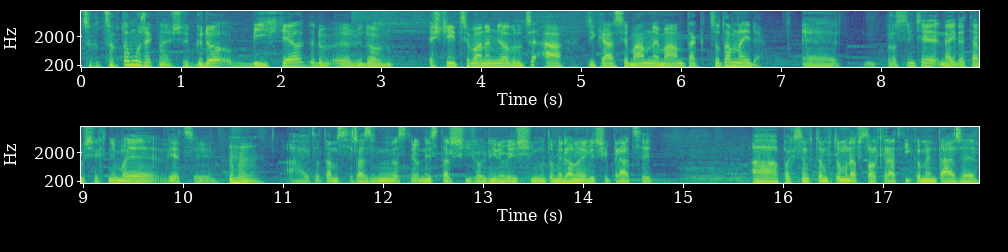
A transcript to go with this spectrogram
co, co k tomu řekneš? Kdo by chtěl, kdo, kdo ještě ji třeba neměl v ruce a říká si mám, nemám, tak co tam najde? Eh, prosím tě, najde tam všechny moje věci. Uh-huh a je to tam seřazení vlastně od nejstaršího k nejnovějšímu, to mi dalo největší práci. A pak jsem k tomu, k tomu napsal krátký komentáře.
